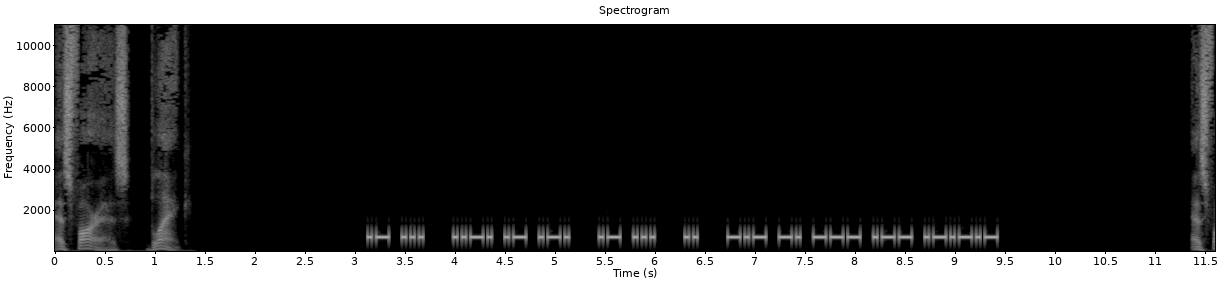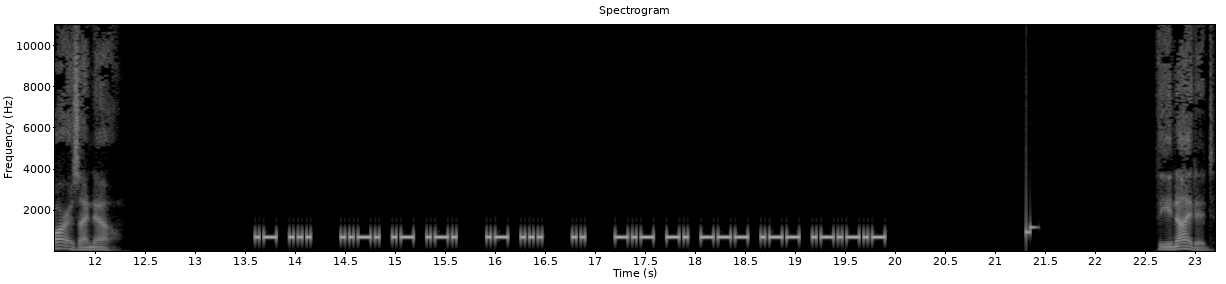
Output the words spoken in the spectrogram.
As far as, blank. As far as I know. The United,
